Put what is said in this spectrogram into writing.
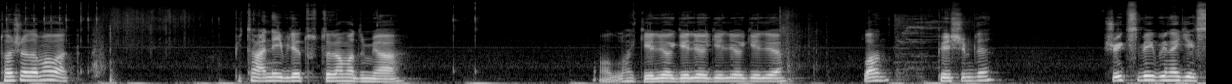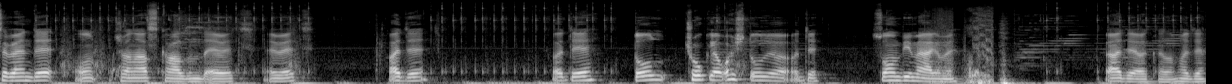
Taş adama bak. Bir taneyi bile tutturamadım ya. Allah geliyor geliyor geliyor geliyor. Lan peşimde. Şu ikisi birbirine girse ben de on can az kaldığında evet. Evet. Hadi. Hadi. Dol çok yavaş doluyor hadi. Son bir mermi. Hadi bakalım hadi.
